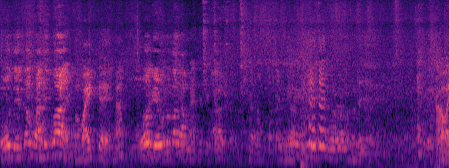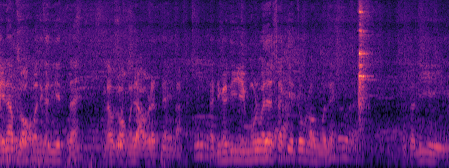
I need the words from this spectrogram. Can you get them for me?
हो वाईट काय हा? हो हा बाई ना ब्लॉगमध्ये कधी येत नाही. मला ब्लॉगमध्ये आवडत नाही याला. कधी कधी मूडमध्ये असला की येतो ब्लॉगमध्ये. कधी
